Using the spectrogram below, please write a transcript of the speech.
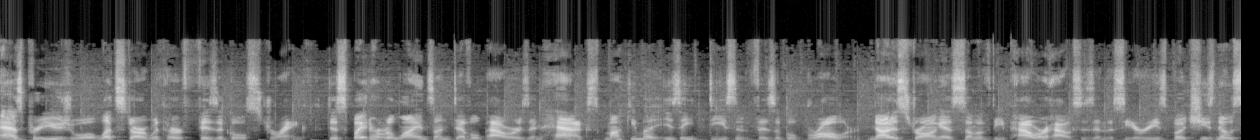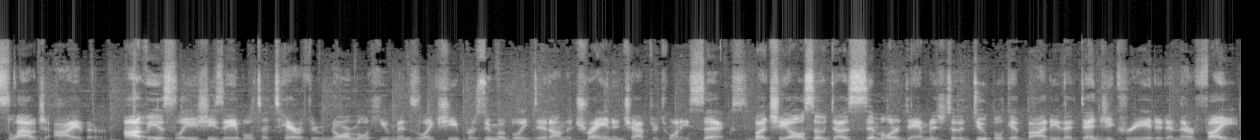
As per usual, let's start with her physical strength. Despite her reliance on devil powers and hacks, Makima is a decent physical brawler. Not as strong as some of the powerhouses in the series, but she's no slouch either. Obviously, she's able to tear through normal humans like she presumably did on the train in chapter 26, but she also does similar damage to the duplicate body that Denji created in their fight.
